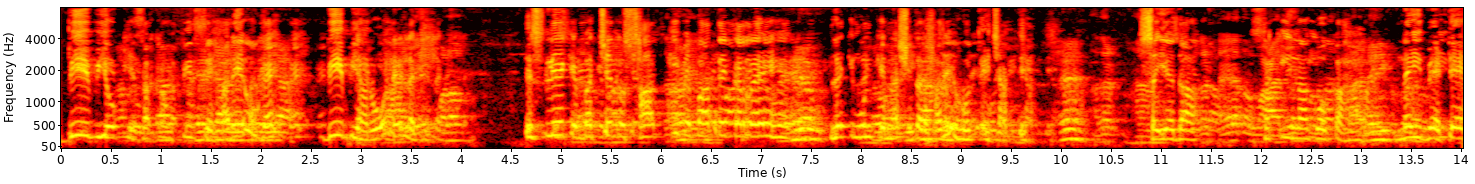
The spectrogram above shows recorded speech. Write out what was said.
बीबियों के जख्म फिर से हरे हो गए। बीबियाँ रोने लगी। इसलिए कि बच्चे तो सादगी में बातें कर रहे हैं, लेकिन उनके नश्तर हरे होते जाते हैं। सैयदा सकीना को कहा, नहीं बेटे,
